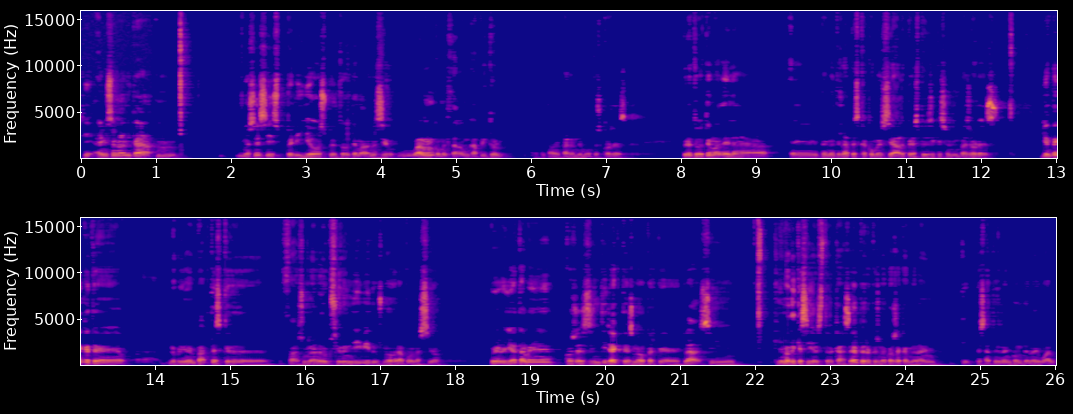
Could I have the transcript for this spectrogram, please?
Sí, a mi em sembla una mica... mm, No sé si és perillós, però tot el tema... No sé si ho hem comentat en algun capítol, perquè també parlem de moltes coses, però tot el tema de la... Eh, permetre la pesca comercial per espècies que són invasores, jo entenc que té... El primer impacte és que fas una reducció d'individus no? de la població, però hi ha també coses indirectes, no? Perquè, clar, si... Que jo no dic que sigui el cas, eh? però que és una cosa que hem que s'ha de tenir en compte, no? Igual,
